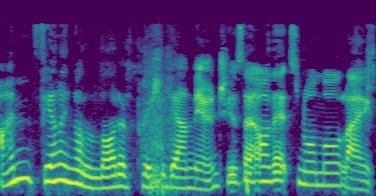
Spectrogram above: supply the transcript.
I'm feeling a lot of pressure down there. And she was like, Oh, that's normal. Like,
